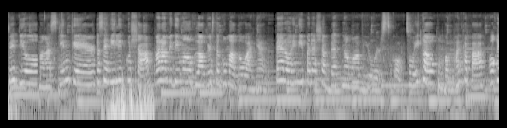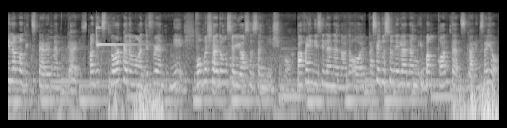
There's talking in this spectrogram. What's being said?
video, mga skincare. Kasi hilig ko siya. Marami din mga vloggers na gumagawa niyan. Pero hindi pala siya bet ng mga viewers ko. So, ikaw, kung baguhan ka pa, okay lang mag-experiment, guys. Mag-explore ka ng mga different niche. Huwag masyadong seryoso sa niche mo. Baka hindi sila nanonood kasi gusto nila ng ibang contents galing sa'yo.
